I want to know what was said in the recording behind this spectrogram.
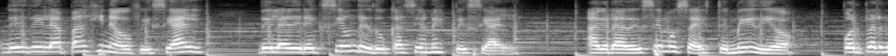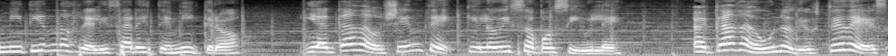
desde la página oficial de la Dirección de Educación Especial. Agradecemos a este medio por permitirnos realizar este micro y a cada oyente que lo hizo posible. A cada uno de ustedes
